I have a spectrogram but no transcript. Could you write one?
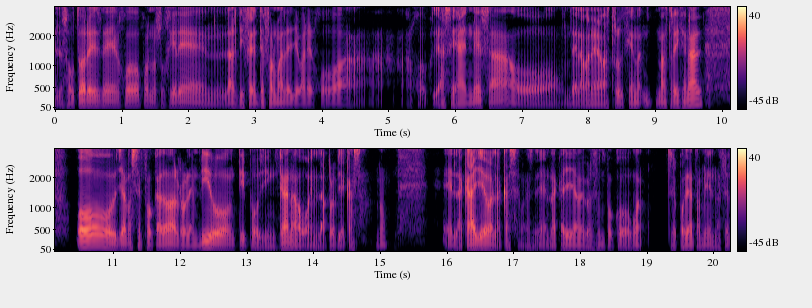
los autores del juego pues nos sugieren las diferentes formas de llevar el juego al juego, ya sea en mesa o de la manera más, más tradicional o ya más enfocado al rol en vivo, tipo gincana o en la propia casa, ¿no? En la calle o en la casa. En la calle ya me parece un poco, bueno, se podría también hacer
